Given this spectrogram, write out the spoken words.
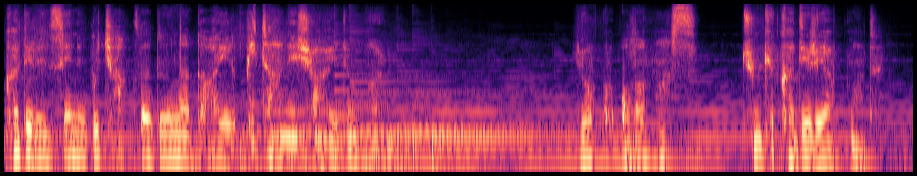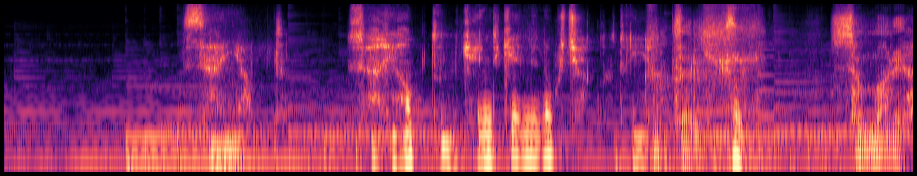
Kadir'in seni bıçakladığına dair bir tane şahidin var mı? Yok olamaz. Çünkü Kadir yapmadı. Sen yaptın. Sen yaptın. Kendi kendini bıçakladın ya. Feride, sen var ya,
